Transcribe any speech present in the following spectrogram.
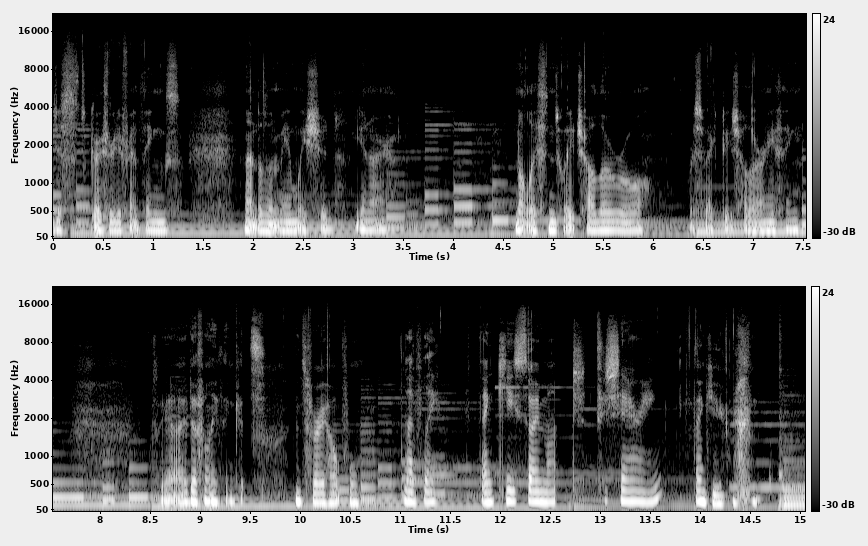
just go through different things. And that doesn't mean we should, you know, not listen to each other or respect each other or anything. So yeah, I definitely think it's it's very helpful. Lovely. Thank you so much for sharing. Thank you.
